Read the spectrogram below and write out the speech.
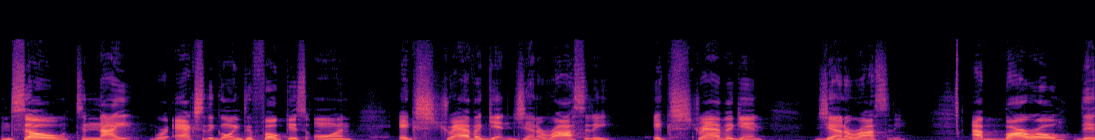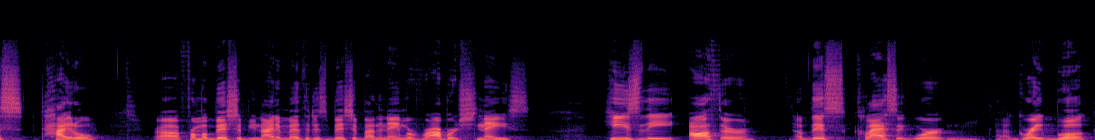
And so tonight, we're actually going to focus on extravagant generosity. Extravagant generosity. I borrow this title uh, from a bishop, United Methodist bishop by the name of Robert Schnase. He's the author of this classic work, a great book,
